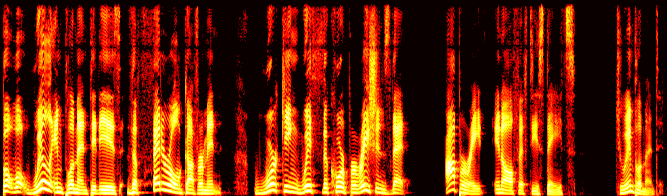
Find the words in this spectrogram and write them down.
But what will implement it is the federal government working with the corporations that operate in all 50 states to implement it.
